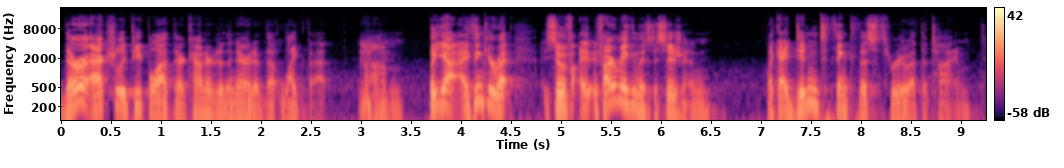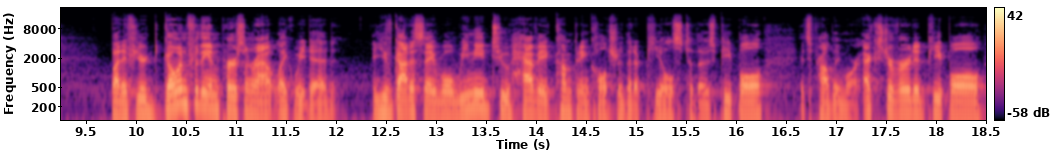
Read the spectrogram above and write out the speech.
there are actually people out there, counter to the narrative, that like that. Um, but yeah, I think you're right. So if I, if I were making this decision, like I didn't think this through at the time, but if you're going for the in-person route like we did, you've got to say, well, we need to have a company culture that appeals to those people. It's probably more extroverted people.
